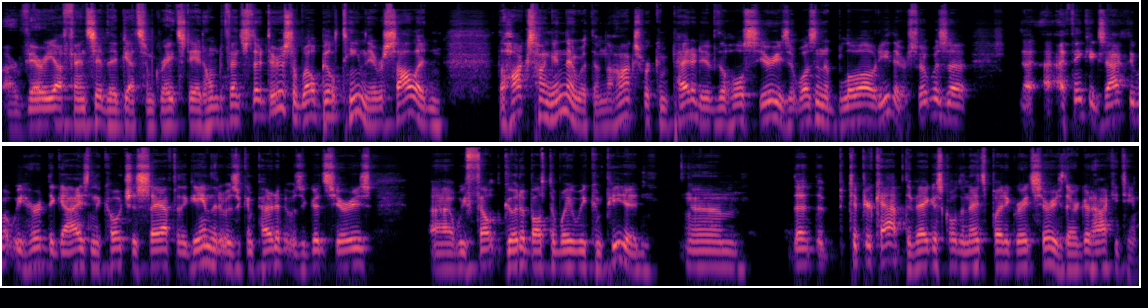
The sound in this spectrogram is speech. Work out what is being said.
are very offensive. They've got some great stay at home defense. They're, they're just a well built team. They were solid and. The Hawks hung in there with them. The Hawks were competitive the whole series. It wasn't a blowout either. So it was a I think exactly what we heard the guys and the coaches say after the game that it was a competitive, it was a good series. Uh, we felt good about the way we competed. Um, the, the tip your cap. The Vegas Golden Knights played a great series. They're a good hockey team.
